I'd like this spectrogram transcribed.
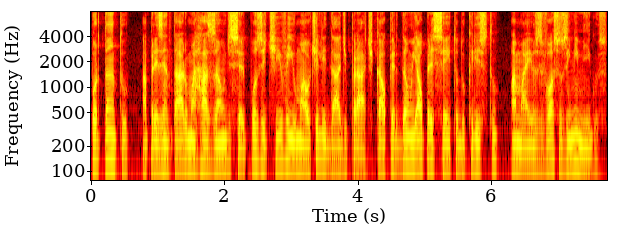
portanto, apresentar uma razão de ser positiva e uma utilidade prática ao perdão e ao preceito do Cristo: amai os vossos inimigos.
